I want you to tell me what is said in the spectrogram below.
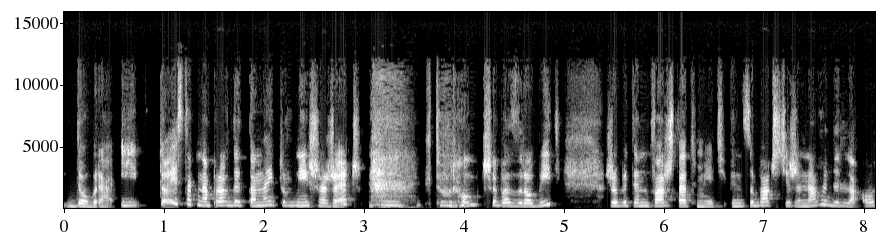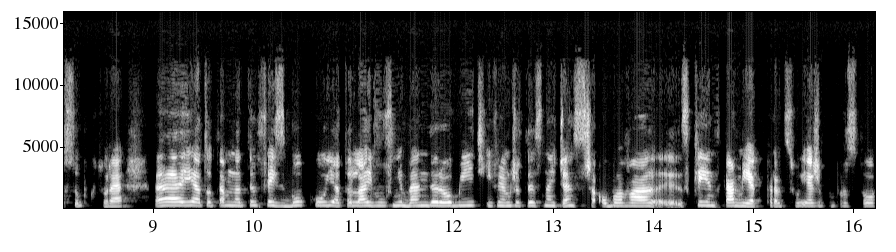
Dobra, i to jest tak naprawdę ta najtrudniejsza rzecz, którą trzeba zrobić, żeby ten warsztat mieć. Więc zobaczcie, że nawet dla osób, które e, ja to tam na tym Facebooku, ja to live'ów nie będę robić i wiem, że to jest najczęstsza obawa e, z klientkami, jak pracuję, że po prostu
